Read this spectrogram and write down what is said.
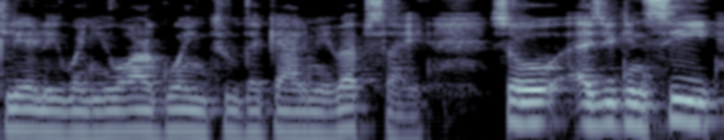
clearly when you are going through the Academy website. So, as you can see,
